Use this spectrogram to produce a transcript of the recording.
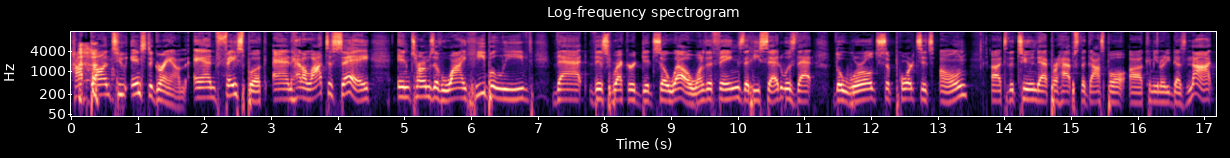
hopped onto Instagram and Facebook and had a lot to say in terms of why he believed that this record did so well. One of the things that he said was that the world supports its own uh, to the tune that perhaps the gospel uh, community does not.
